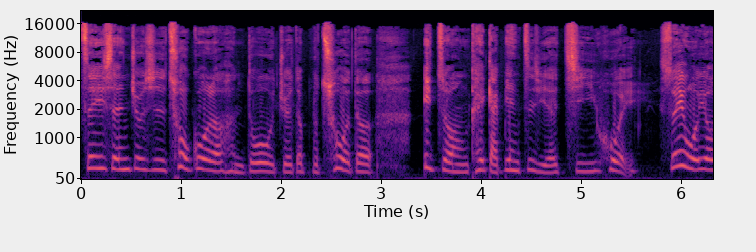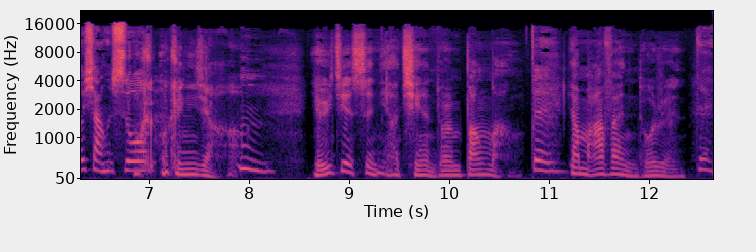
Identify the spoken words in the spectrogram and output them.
这一生就是错过了很多我觉得不错的一种可以改变自己的机会。所以我有想说，我，跟你讲哈，嗯，有一件事你要请很多人帮忙，对，要麻烦很多人，对，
